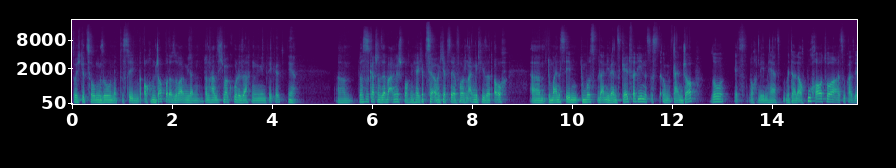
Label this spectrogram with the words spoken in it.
durchgezogen so. Und ob das eben auch im Job oder so war, irgendwie dann, dann haben sich immer coole Sachen entwickelt. Ja. Ähm, du hast es gerade schon selber angesprochen. Ich habe es ja, ja vorher schon angeteasert auch. Ähm, du meinst eben, du musst mit deinen Events Geld verdienen. Das ist dein Job. So, jetzt noch nebenher mittlerweile auch Buchautor, also quasi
